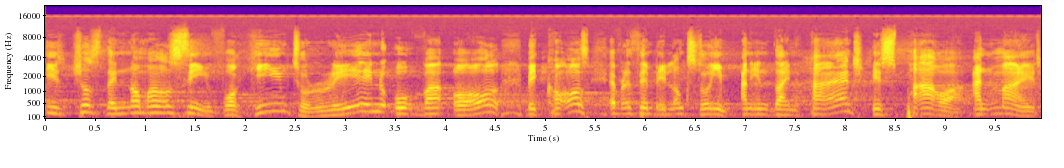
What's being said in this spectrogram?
it's just the normal thing for him to reign over all because everything belongs to him. And in thine hand is power and might.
